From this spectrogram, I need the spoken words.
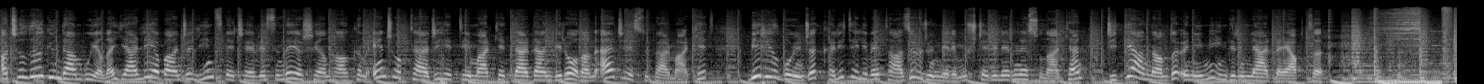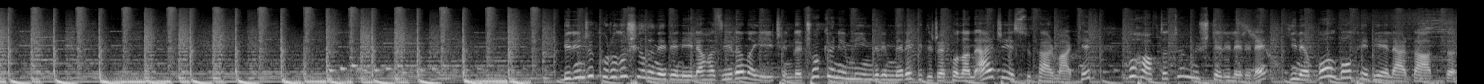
Açıldığı günden bu yana yerli yabancı Linz ve çevresinde yaşayan halkın en çok tercih ettiği marketlerden biri olan Erciyes Süpermarket, bir yıl boyunca kaliteli ve taze ürünleri müşterilerine sunarken ciddi anlamda önemli indirimler de yaptı. Birinci kuruluş yılı nedeniyle Haziran ayı içinde çok önemli indirimlere gidecek olan Erciyes Süpermarket bu hafta tüm müşterilerine yine bol bol hediyeler dağıttı.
